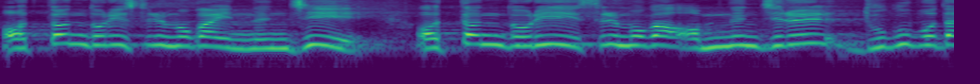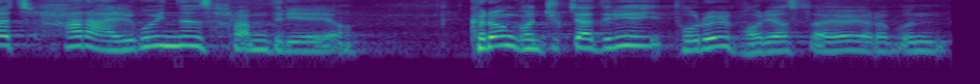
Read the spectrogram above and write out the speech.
어떤 돌이 쓸모가 있는지, 어떤 돌이 쓸모가 없는지를 누구보다 잘 알고 있는 사람들이에요. 그런 건축자들이 돌을 버렸어요, 여러분.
